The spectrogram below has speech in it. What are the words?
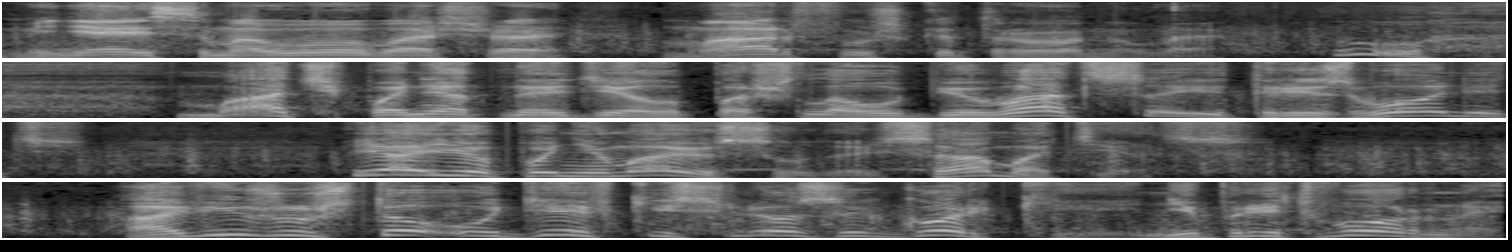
меня и самого ваша Марфушка тронула. Ух, мать, понятное дело, пошла убиваться и трезвонить. Я ее понимаю, сударь, сам отец. А вижу, что у девки слезы горькие, непритворные.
